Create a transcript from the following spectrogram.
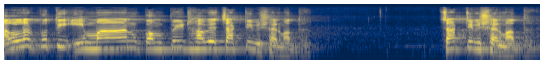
আল্লাহর প্রতি ইমান কমপ্লিট হবে চারটি বিষয়ের মাধ্যমে। চারটি বিষয়ের মাধ্যমে।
